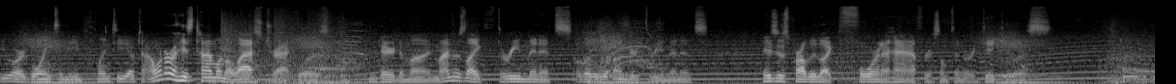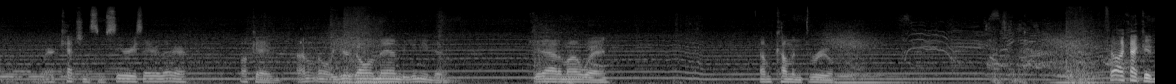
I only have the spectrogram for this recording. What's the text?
You are going to need plenty of time. I wonder what his time on the last track was compared to mine. Mine was like three minutes, a little under three minutes. His was probably like four and a half or something ridiculous. We're catching some serious air there. Okay, I don't know where you're going, man, but you need to get out of my way. I'm coming through. I feel like I could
